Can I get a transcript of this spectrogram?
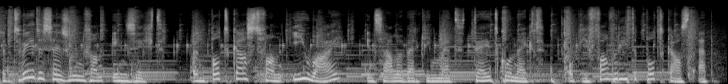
Het tweede seizoen van Inzicht. Een podcast van EY in samenwerking met Tijd Connect op je favoriete podcast-app.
